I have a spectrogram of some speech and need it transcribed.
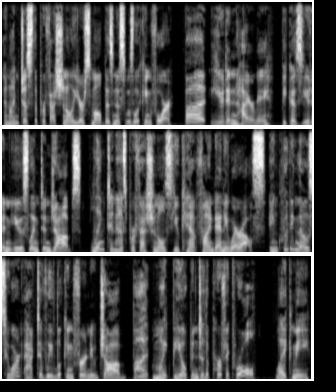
and I'm just the professional your small business was looking for. But you didn't hire me because you didn't use LinkedIn jobs. LinkedIn has professionals you can't find anywhere else, including those who aren't actively looking for a new job but might be open to the perfect role, like me.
